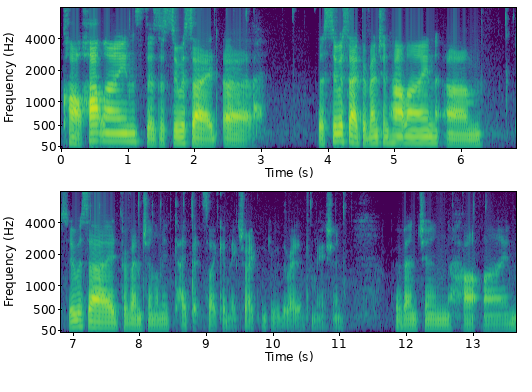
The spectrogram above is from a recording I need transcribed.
call hotlines. There's the suicide. Uh, the suicide prevention hotline. Um, suicide prevention. Let me type it so I can make sure I can give you the right information. Prevention hotline.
